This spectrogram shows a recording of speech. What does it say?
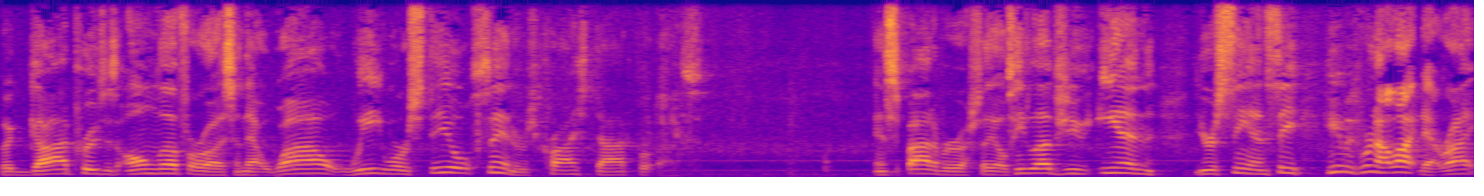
But God proves his own love for us, and that while we were still sinners, Christ died for us. In spite of ourselves, he loves you in your sin. See, humans, we're not like that, right?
